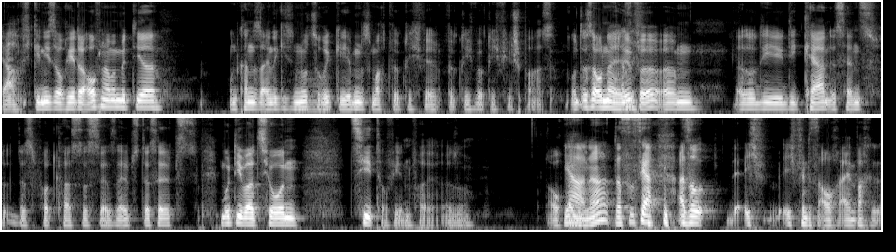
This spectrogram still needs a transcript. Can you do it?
ja, ich genieße auch jede Aufnahme mit dir und kann es eigentlich nur zurückgeben. Es macht wirklich, wirklich, wirklich viel Spaß. Und ist auch eine also Hilfe. Ähm, also die, die Kernessenz des Podcasts der Selbst, der Selbstmotivation zieht auf jeden Fall. Also auch ja, ne? Das ist ja, also ich, ich finde es auch einfach äh,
